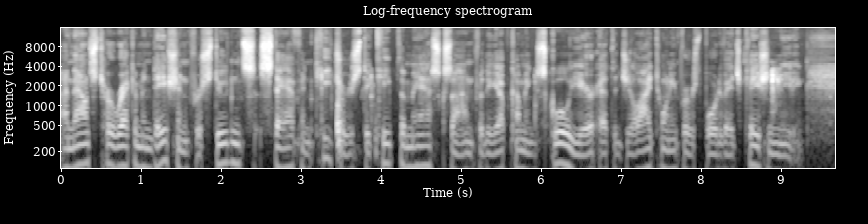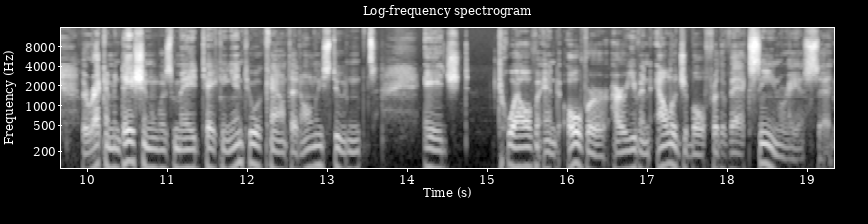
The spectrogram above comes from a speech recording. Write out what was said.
announced her recommendation for students, staff, and teachers to keep the masks on for the upcoming school year at the July 21st Board of Education meeting. The recommendation was made taking into account that only students aged 12 and over are even eligible for the vaccine, Reyes said.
